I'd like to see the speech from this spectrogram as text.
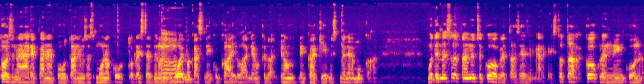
toisena ääripäänä puhutaan niinku sellaisesta monokulttuurista. Että meillä on Mm. niinku voimakas niinku guideline, johon, johon niin kaikki ihmiset menee mukaan. Mutta me otetaan nyt se Google taas esimerkiksi. Tota, Googlen niin kuin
